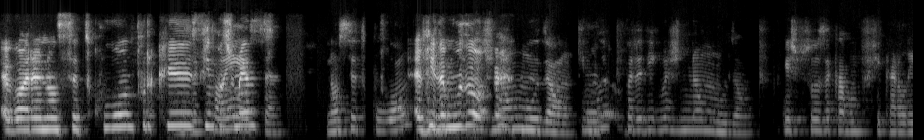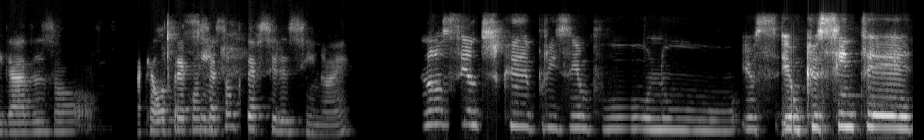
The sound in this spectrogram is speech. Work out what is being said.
agora não se adequam porque é simplesmente é não se adequam. A vida mudou. Não mudam. Paradigmas não mudam. Porque as pessoas acabam por ficar ligadas ao, àquela preconceção que deve ser assim, não é? Não sentes que, por exemplo, no eu, eu, o que eu sinto é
